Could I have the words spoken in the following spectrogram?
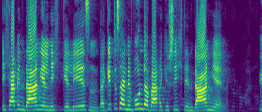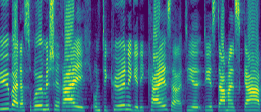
Ich habe in Daniel nicht gelesen. Da gibt es eine wunderbare Geschichte in Daniel über das römische Reich und die Könige, die Kaiser, die, die es damals gab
